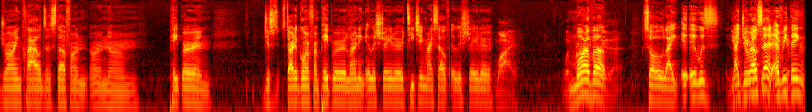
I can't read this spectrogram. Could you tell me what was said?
drawing clouds and stuff on on um, paper, and just started going from paper, learning Illustrator, teaching myself Illustrator. Why? What More of a- to do that? So like it, it was Give- like Jarrell said, day. Give the everything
